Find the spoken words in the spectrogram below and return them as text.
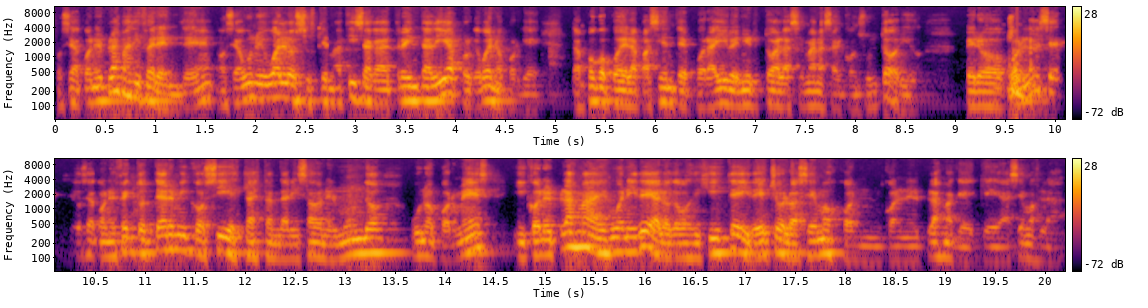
O sea, con el plasma es diferente, ¿eh? o sea, uno igual lo sistematiza cada 30 días, porque bueno, porque tampoco puede la paciente por ahí venir todas las semanas al consultorio. Pero con láser, o sea, con efecto térmico sí está estandarizado en el mundo, uno por mes, y con el plasma es buena idea lo que vos dijiste, y de hecho lo hacemos con, el plasma que hacemos la,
